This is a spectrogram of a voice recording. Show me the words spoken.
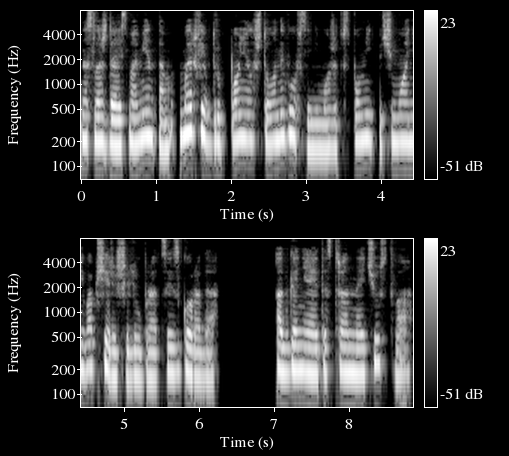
Наслаждаясь моментом, Мерфи вдруг понял, что он и вовсе не может вспомнить, почему они вообще решили убраться из города. Отгоняя это странное чувство,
